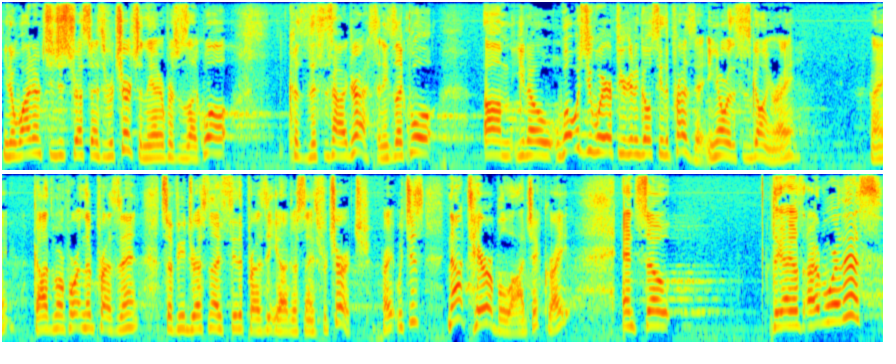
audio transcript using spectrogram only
you know why don't you just dress nice for church? And the younger person was like well because this is how I dress and he's like well um, you know what would you wear if you're going to go see the president? You know where this is going right? Right? God's more important than the president so if you dress nice to see the president you got to dress nice for church right? Which is not terrible logic right? And so the guy goes I would wear this.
